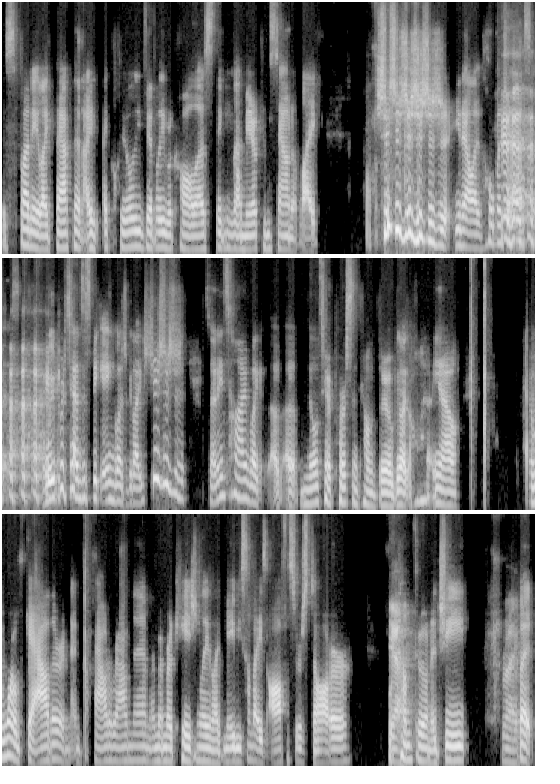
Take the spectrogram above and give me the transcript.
it's funny like back then I, I clearly vividly recall us thinking that americans sounded like shush, shush, shush, shush, shush, you know, like a whole bunch of S's. And we pretend to speak English, be like, shush, shush, shush. So anytime like a, a military person comes through, be like, oh, you know, everyone will gather and, and crowd around them. I remember occasionally, like maybe somebody's officer's daughter would Yeah. come through on a Jeep. right. But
